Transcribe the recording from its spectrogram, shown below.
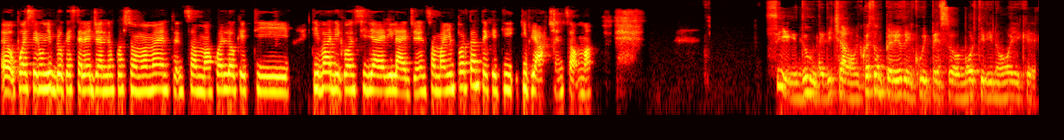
eh, può essere un libro che stai leggendo in questo momento, insomma, quello che ti, ti va di consigliare di leggere, insomma, l'importante è che ti, ti piaccia, insomma. Sì, dunque, diciamo, questo è un periodo in cui penso molti di noi che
